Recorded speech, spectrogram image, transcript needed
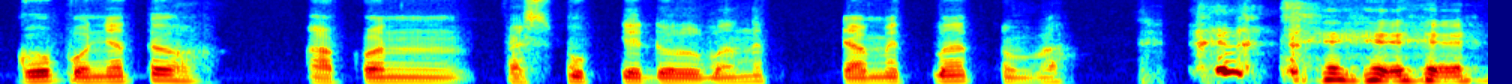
Gue punya tuh akun Facebook jadul banget, jamit banget mbak.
